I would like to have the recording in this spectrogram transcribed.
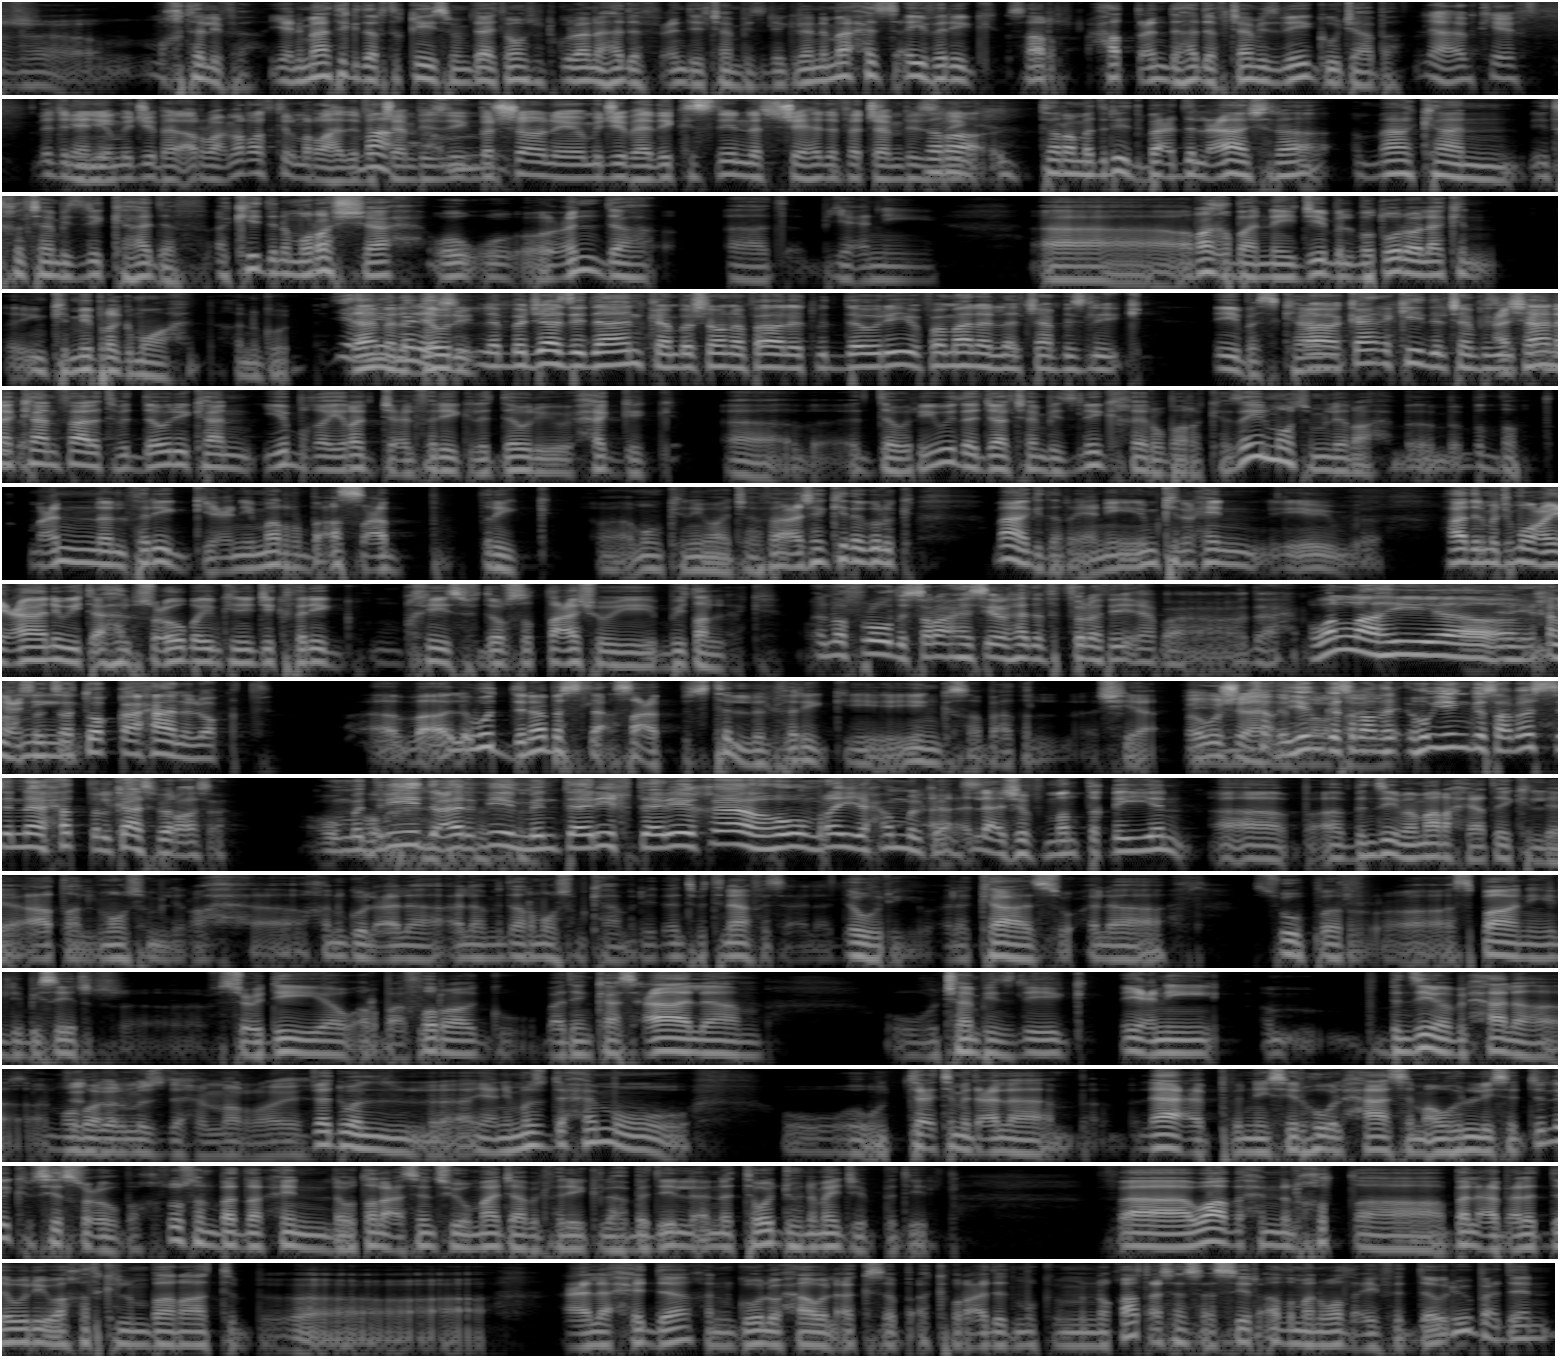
مختلفة. يعني ما تقدر تقيس من بداية الموسم تقول أنا هدف عندي ال Champions League لأن ما أحس أي فريق صار حط عنده هدف Champions League وجابه. لا بكيف مدري يعني- يوم يجيبها أربع مرات كل مرة هدف ال Champions League برشلونة يوم يجيبها هذيك السنين نفس الشيء هدف ال Champions League. ترى ترى مدريد بعد العاشرة ما كان يدخل Champions League كهدف. أكيد إنه مرشح وعنده آه، يعني آه، رغبة إنه يجيب البطولة ولكن يمكن مي برقم واحد خلينا نقول. يعني دائما الدوري لما جاء زيدان كان برشلونة فالت بالدوري فما له إلا ال Champions League. إي بس كان كان, كان أكيد ال Champions League عشانه. كان فالت بالدوري كان يبغى يرجع الفريق للدوري ويحقق آه، الدوري. وإذا جاء ال Champions League خير وبركة زي الموسم اللي راح بالضبط. مع إن الفريق يعني مر بأصعب طريق آه، ممكن يواجهه. فعشان كذا أقول لك ما أقدر يعني يمكن الحين هذه المجموعة يعاني ويتأهل بصعوبة يمكن يجيك فريق رخيص في دور 16 وبيطلعك المفروض صراحة يصير الهدف الثلاثيه يا ابو داحم. والله يعني خلاص يعني أتوقع حان الوقت. ودنا بس لا صعب. still الفريق ي- ينقص بعض الأشياء. يعني هدف ينقص مرة بعض هو ينقص بس إنه يحط الكاس براسه. ومدريد عارفين من تاريخ تاريخه هو مريح أم الكاس لا شوف منطقيا آه، آه، بنزيما ما راح يعطيك اللي أعطى الموسم اللي راح آه، خلينا نقول على على مدار موسم كامل. إذا أنت بتنافس على دوري وعلى كاس وعلى سوبر إسباني اللي بيصير في السعودية وأربع فرق وبعدين كاس عالم و Champions League يعني بنزيما بالحالة الموضوع جدول مزدحم مرة إيه. جدول يعني مزدحم و... وتعتمد على لاعب إنه يصير هو الحاسم أو هو اللي يسجل لك بيصير صعوبة خصوصا بعد الحين لو طلع اسنسيو ما جاب الفريق له بديل لأن التوجه إنه ما يجيب بديل فواضح إن الخطة بلعب على الدوري وأخذ كل مباراة ب- على حدة خلينا نقول وأحاول أكسب أكبر عدد ممكن من النقاط عشان أصير أضمن وضعي في الدوري وبعدين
